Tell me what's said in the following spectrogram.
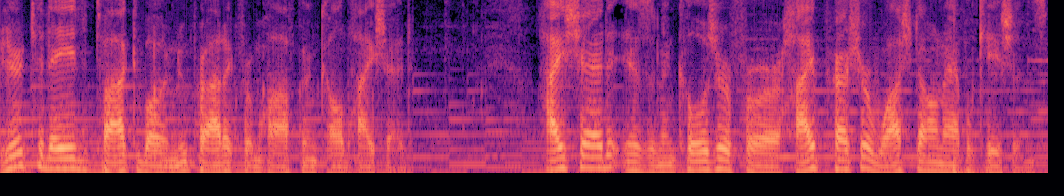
here today to talk about a new product from Hoffman called HyShed. HyShed is an enclosure for high pressure washdown applications.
